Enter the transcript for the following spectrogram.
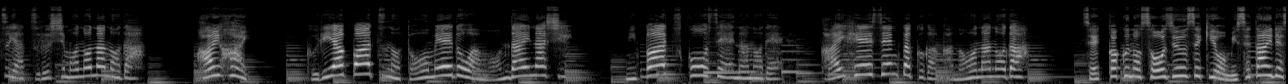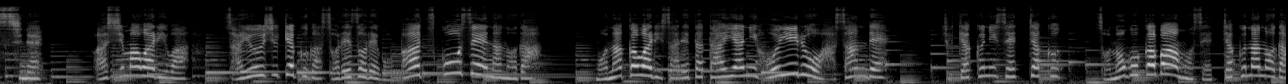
ーツや吊るし物なのだ。はいはい。クリアパーツの透明度は問題なし。2パーツ構成なので開閉選択が可能なのだ。せっかくの操縦席を見せたいですしね足回りは左右主脚がそれぞれ5パーツ構成なのだ。モナカ割りされたタイヤにホイールを挟んで主脚に接着その後カバーも接着なのだ。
